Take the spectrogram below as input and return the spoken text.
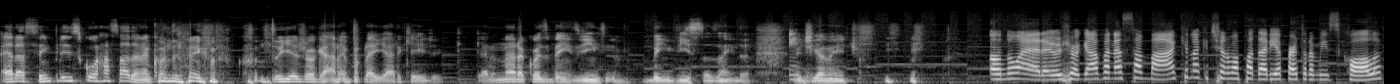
era sempre escorraçada, né? Quando, quando ia jogar, né? Pra ir arcade. Era, não era coisa bem, bem vistas ainda, Sim. antigamente. Não, não era. Eu jogava nessa máquina que tinha uma padaria perto da minha escola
